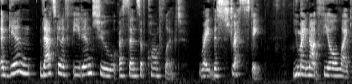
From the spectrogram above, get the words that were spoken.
again, that's going to feed into a sense of conflict, right? This stress state. You might not feel like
